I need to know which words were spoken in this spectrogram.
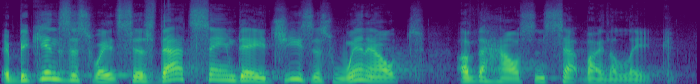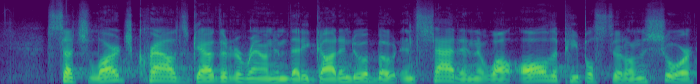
It begins this way it says, That same day, Jesus went out of the house and sat by the lake. Such large crowds gathered around him that he got into a boat and sat in it while all the people stood on the shore.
